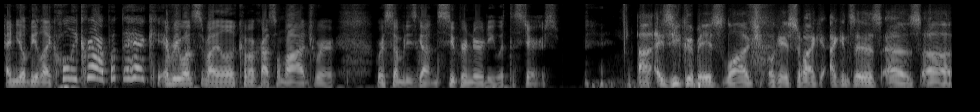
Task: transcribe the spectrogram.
And you'll be like, "Holy crap! What the heck?" Every once in a while, you'll come across a lodge where where somebody's gotten super nerdy with the stairs. Uh, Ezekiel Bates Lodge. Okay, so I can say this as uh,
